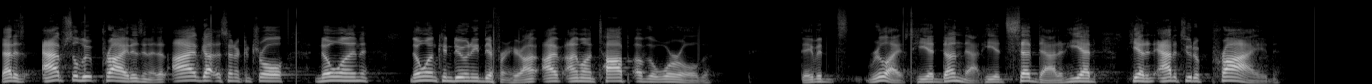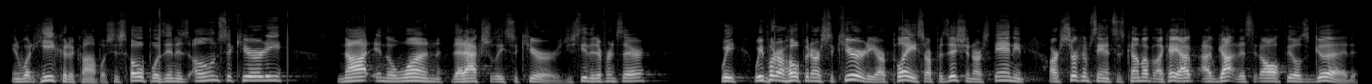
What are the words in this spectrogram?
That is absolute pride, isn't it? That I've got this under control. No one, no one can do any different here. I, am on top of the world. David realized he had done that. He had said that, and he had, he had an attitude of pride in what he could accomplish. His hope was in his own security, not in the one that actually secures. Do you see the difference there? We, we put our hope in our security, our place, our position, our standing, our circumstances come up like, hey, I've, I've got this. It all feels good.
